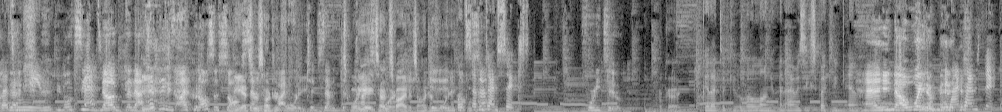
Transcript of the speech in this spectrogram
that's, that's mean. You won't see. That's now, mean. that's the, the thing is, I could also solve The answer seven is 140. Five, seven 28 times, times 5, it's 140. In, in what's 7 seconds. times 6? 42. Okay. Okay, that took you a little longer than I was expecting, man. Hey, now wait a minute. 9 times 6.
